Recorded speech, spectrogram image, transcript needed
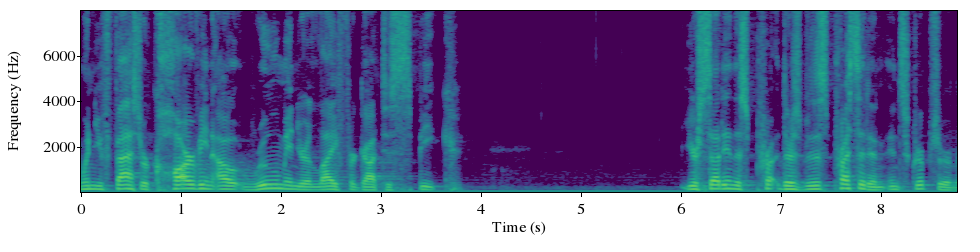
When you fast, you're carving out room in your life for God to speak. You're setting this, pre- there's this precedent in Scripture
